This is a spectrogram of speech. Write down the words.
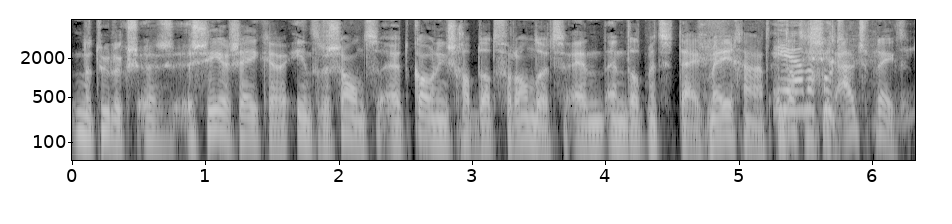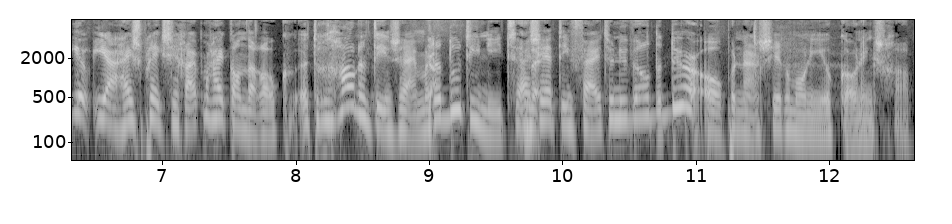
natuurlijk zeer zeker interessant... het koningschap dat verandert en, en dat met zijn tijd meegaat. En ja, dat hij goed, zich uitspreekt. Ja, hij spreekt zich uit, maar hij kan daar ook terughoudend in zijn. Maar ja. dat doet hij niet. Hij nee. zet in feite nu wel de deur open naar ceremonieel koningschap.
